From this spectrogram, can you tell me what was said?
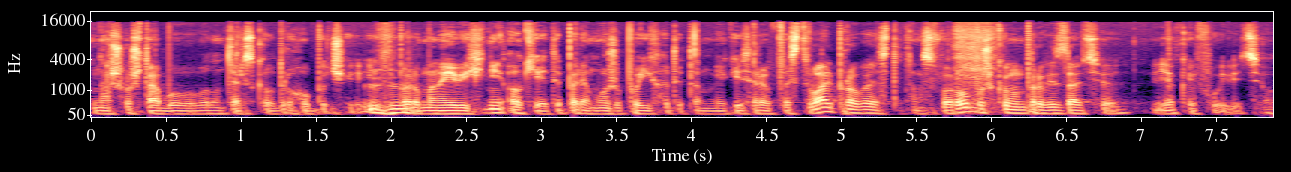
у нашого штабу волонтерського Другобичі. І uh тепер у мене є вихідні. Окей, тепер я можу поїхати там якийсь реп-фестиваль провести, там з воробушком імпровізацію. Я кайфую від цього.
